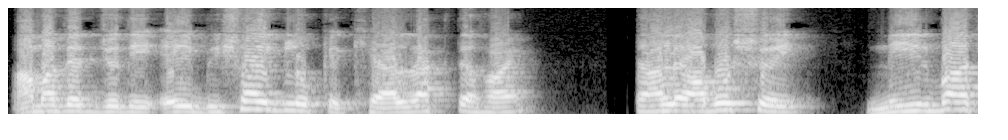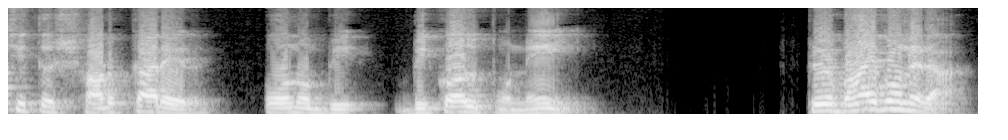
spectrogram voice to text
আমাদের যদি এই বিষয়গুলোকে খেয়াল রাখতে হয়, তাহলে অবশ্যই নির্বাচিত সরকারের কোনো বিকল্প নেই। প্রিয় ভাই বোনেরা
